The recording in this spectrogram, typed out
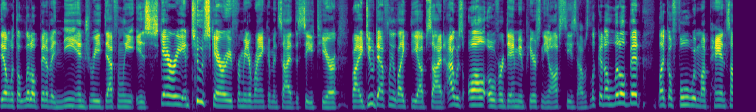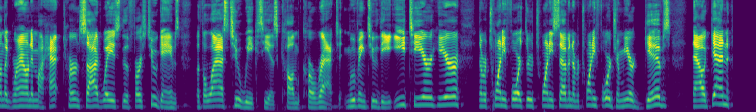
dealing with a little bit of a knee injury definitely is scary and too scary for me to rank him inside the C tier. But I do definitely like the upside. I was all over Dameon Pierce in the offseason. I was looking a little bit like a fool with my pants on the ground and my hat turned sideways through the first two games. But the last two weeks, he has come correct. Moving to the E tier here, number 24 through 27. Number 24, Jahmyr Gibbs. Now, again,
